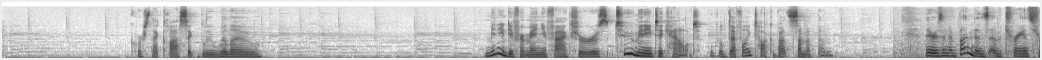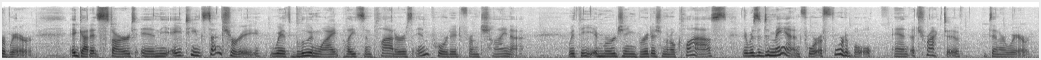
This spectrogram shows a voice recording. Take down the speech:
Of course, that classic blue willow. Many different manufacturers, too many to count. We'll definitely talk about some of them. There's an abundance of transferware. It got its start in the 18th century with blue and white plates and platters imported from China. With the emerging British middle class, there was a demand for affordable and attractive dinnerware.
